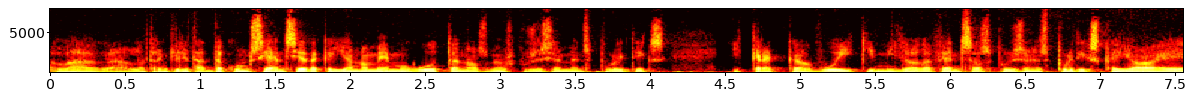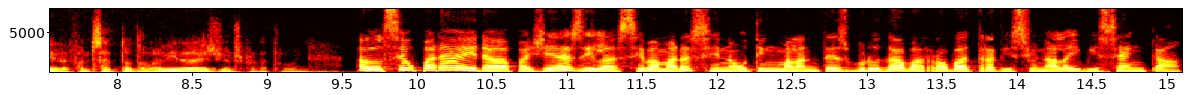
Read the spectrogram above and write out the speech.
la, la tranquil·litat de consciència de que jo no m'he mogut en els meus posicionaments polítics i crec que avui qui millor defensa els posicionaments polítics que jo he defensat tota la vida és Junts per Catalunya. El seu pare era pagès i la seva mare, si no ho tinc malentès, brodava roba tradicional a Ibicenca.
